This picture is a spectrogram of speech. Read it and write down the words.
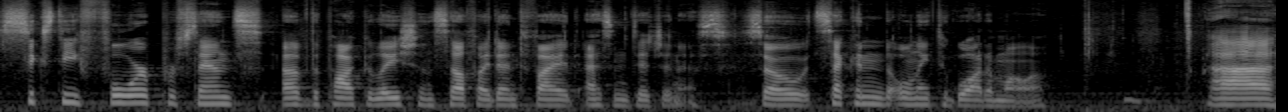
64% of the population self identified as indigenous. So it's second only to Guatemala. Uh,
